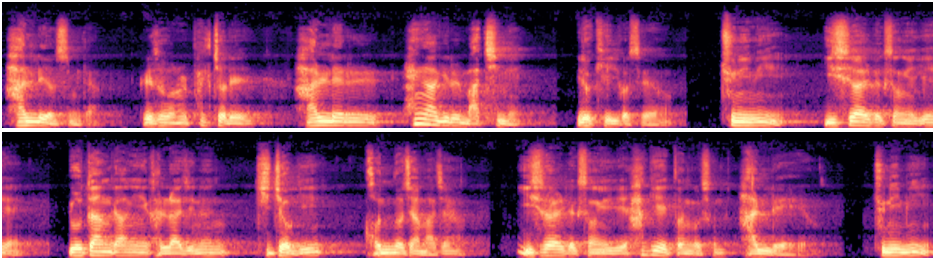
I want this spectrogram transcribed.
할례였습니다. 그래서 오늘 8절에 할례를 행하기를 마침에 이렇게 읽었어요. 주님이 이스라엘 백성에게 요단강이 갈라지는 기적이 건너자마자 이스라엘 백성에게 하게 했던 것은 할례예요. 주님이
